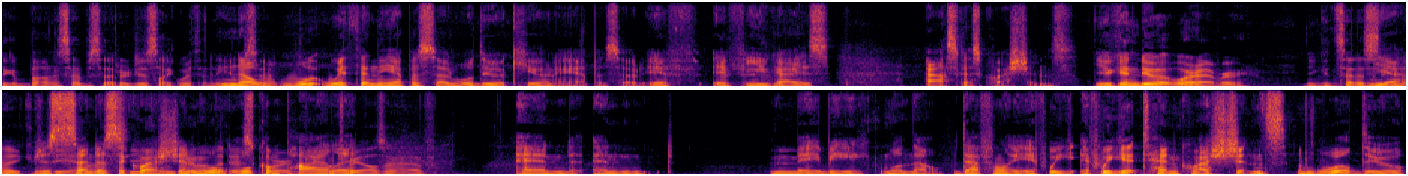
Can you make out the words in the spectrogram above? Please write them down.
Like a bonus episode or just like within the no episode? w- within the episode we'll do a Q&A episode if if you guys ask us questions You can do it wherever. You can send us an Yeah, email. You can just DM send us a can do question. it on the We'll- we'll compile it. We also have. And and maybe well no definitely if we if we get 10 questions we'll do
